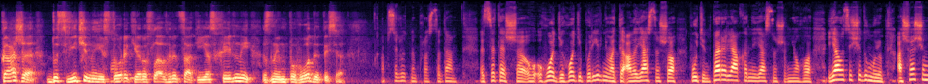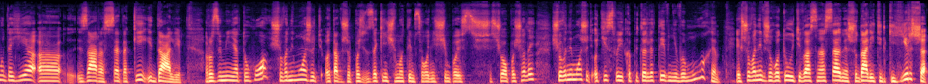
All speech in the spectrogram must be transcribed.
каже досвідчений історик Ярослав Грицак, і я схильний з ним погодитися. Абсолютно просто да. Це теж е, годі, годі порівнювати, але ясно, що Путін переляканий, ясно, що в нього. Я оце ще думаю, а що ж йому дає е, зараз все таки і далі розуміння того, що вони можуть, отак же закінчимо тим сьогодні, з чим з чого почали, що вони можуть оті свої капітулятивні вимоги, якщо вони вже готують і власне населення, що далі тільки гірше,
